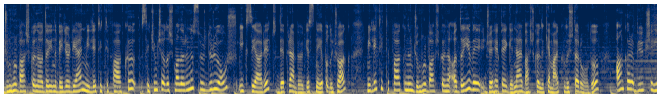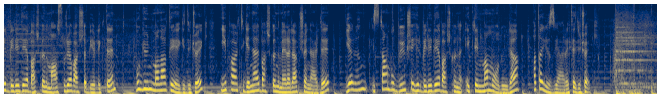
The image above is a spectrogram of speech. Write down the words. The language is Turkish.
Cumhurbaşkanı adayını belirleyen Millet İttifakı seçim çalışmalarını sürdürüyor. İlk ziyaret deprem bölgesine yapılacak. Millet İttifakı'nın Cumhurbaşkanı adayı ve CHP Genel Başkanı Kemal Kılıçdaroğlu, Ankara Büyükşehir Belediye Başkanı Mansur Yavaş'la birlikte bugün Malatya'ya gidecek. İyi Parti Genel Başkanı Meral Akşener de yarın İstanbul Büyükşehir Belediye Başkanı Ekrem İmamoğlu'yla Hatay'ı ziyaret edecek.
